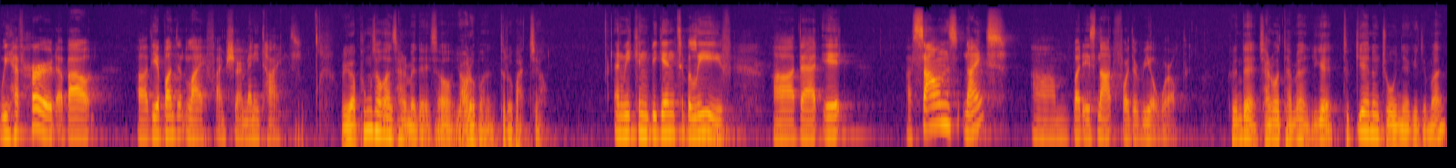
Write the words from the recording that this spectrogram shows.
we have heard about uh, the abundant life, I'm sure, many times. 우리가 풍성한 삶에 대해서 여러 번 들어봤죠. And we can begin to believe uh, that it uh, sounds nice, um, but is not for the real world. 그런데 잘못하면 이게 듣기에는 좋은 얘기지만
